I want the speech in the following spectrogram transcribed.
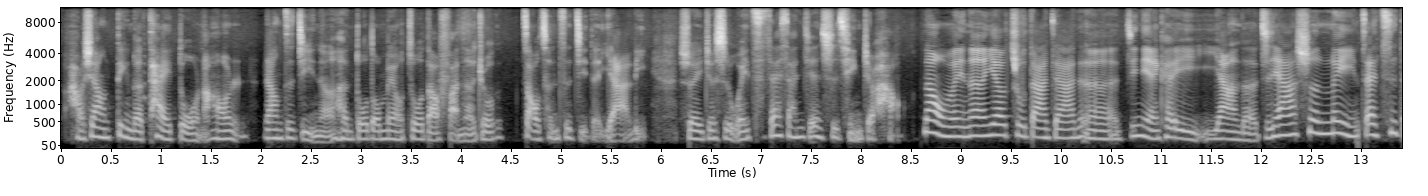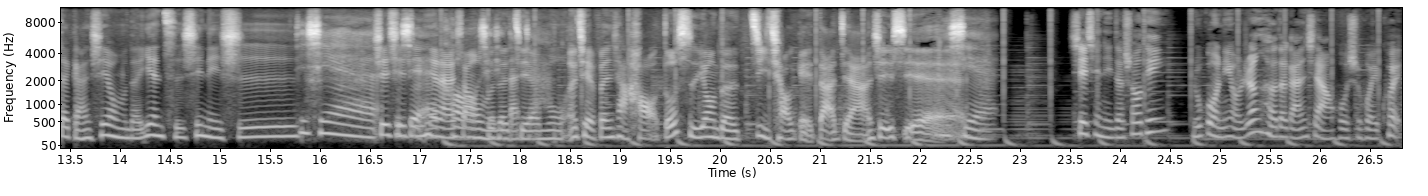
好像定了太多，然后让自己呢很多都没有做到，反而就造成自己的压力。所以就是维持在三件事情就好。那我们呢，要祝大家呃，今年可以一样的职涯顺利。再次的感谢我们的燕慈心理师，谢谢，谢谢今天来上我们的节目，谢谢而且分享好多实用的技巧给大家，谢谢，谢谢，谢谢你的收听。如果你有任何的感想或是回馈，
